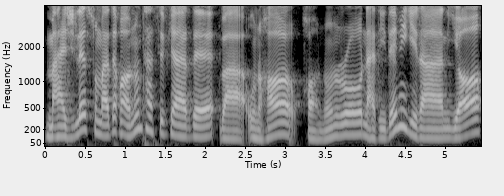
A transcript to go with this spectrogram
مجلس اومده قانون تصویب کرده و اونها قانون رو ندیده می‌گیرن یا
